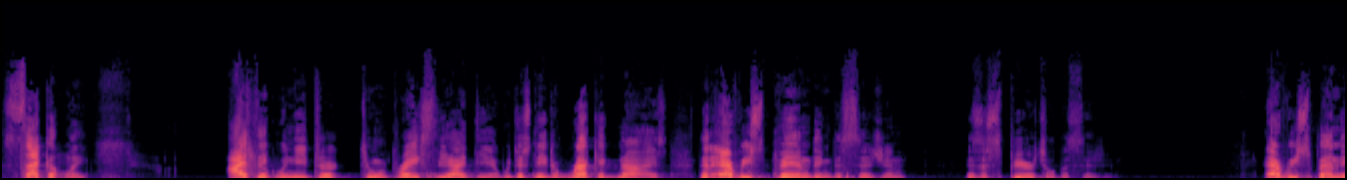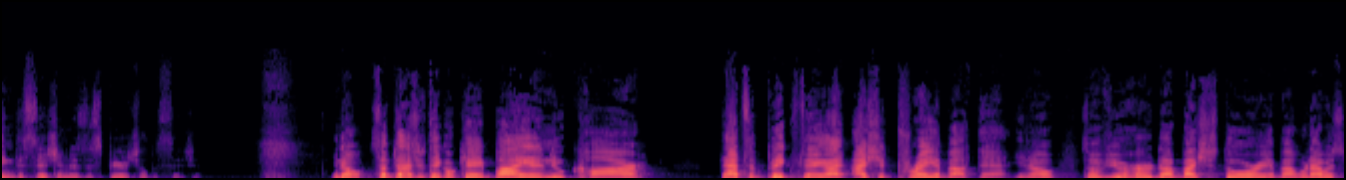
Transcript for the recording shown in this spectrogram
Secondly, I think we need to, to embrace the idea. We just need to recognize that every spending decision is a spiritual decision. Every spending decision is a spiritual decision. You know, sometimes you think, okay, buying a new car, that's a big thing. I, I should pray about that, you know. Some of you heard my story about when I was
